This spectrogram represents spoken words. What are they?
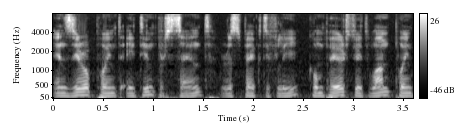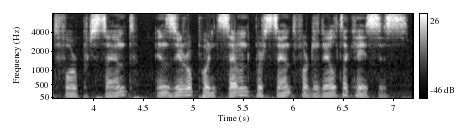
and 0.18% respectively compared with 1.4% and 0.7% for the Delta cases.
